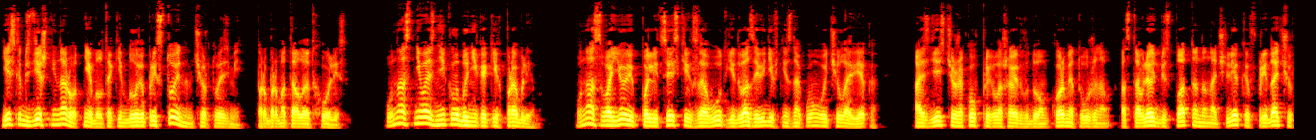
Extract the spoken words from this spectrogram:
«Если бы здешний народ не был таким благопристойным, черт возьми», – пробормотал Эд Холлис, у нас не возникло бы никаких проблем. У нас в Айове полицейских зовут, едва завидев незнакомого человека. А здесь чужаков приглашают в дом, кормят ужином, оставляют бесплатно на ночлег и в придачу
